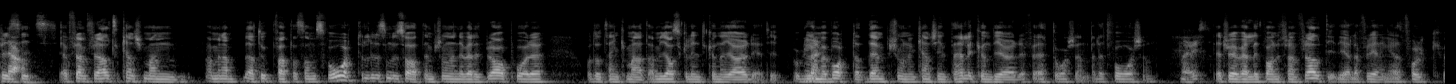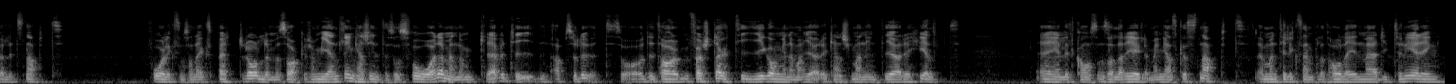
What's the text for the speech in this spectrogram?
Precis. Ja. framförallt så kanske man, jag menar, att uppfatta som svårt eller som du sa att den personen är väldigt bra på det och då tänker man att ja, men jag skulle inte kunna göra det typ och glömmer Nej. bort att den personen kanske inte heller kunde göra det för ett år sedan eller två år sedan. Nej. Det tror jag är väldigt vanligt framförallt i ideella föreningar att folk väldigt snabbt får liksom sådana expertroller med saker som egentligen kanske inte är så svåra men de kräver tid, absolut. Så, och det tar första tio gångerna man gör det kanske man inte gör det helt eh, enligt konstens alla regler men ganska snabbt. Ja, men till exempel att hålla i en Magic-turnering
